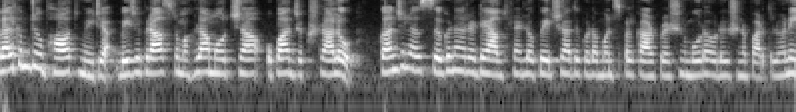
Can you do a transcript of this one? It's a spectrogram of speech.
Welcome to Bharat media BJP రాష్ట్ర మహిళా మోర్చా ఉపాధ్యక్షురాలు కంజుల సుగుణారెడ్డి ఆధ్వర్యంలో పీర్చాదిగూడ మున్సిపల్ కార్పొరేషన్ మూడవ డివిజన్ పరిధిలోని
